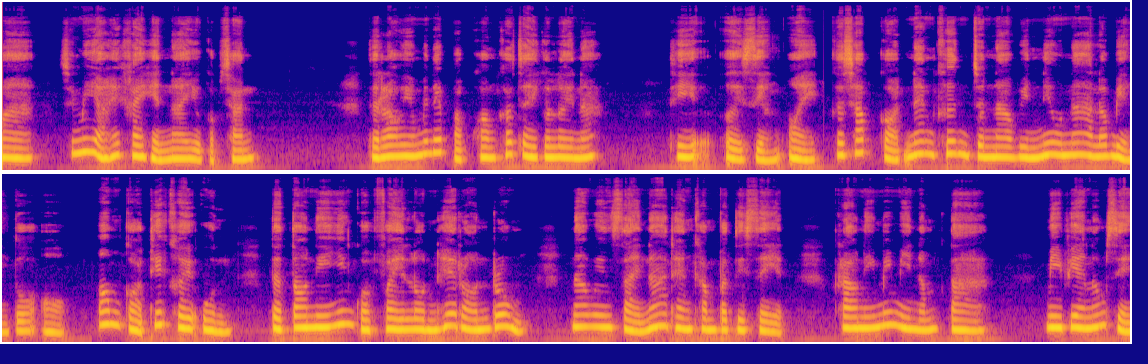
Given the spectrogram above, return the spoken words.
มา ฉันไม่อยากให้ใครเห็นนายอยู่กับฉัน แต่เรายังไม่ได้ปรับความเข้าใจกันเลยนะ ทีเอ่ยเสียงอ่อย กระชับกอดแน่นขึ้นจนนาวินนิ้วหน้าแล้วเบี่ยงตัวออก อ้อมกอดที่เคยอุ่น แต่ตอนนี้ยิ่งกว่าไฟลนให้ร้อนรุ่ม นาวินใส่หน้าแทนคำปฏิเสธ คราวนี้ไม่มีน้ำตา มีเพียงน้ำเสียง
